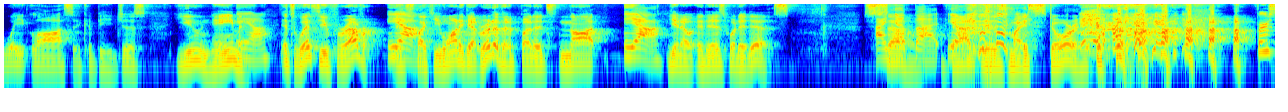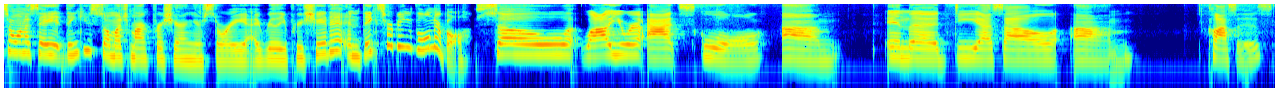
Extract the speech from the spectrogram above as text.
weight loss, it could be just you name it. Yeah. It's with you forever. Yeah. It's like you want to get rid of it, but it's not Yeah. you know, it is what it is. I get that, yeah. That is my story. First, I want to say thank you so much, Mark, for sharing your story. I really appreciate it. And thanks for being vulnerable. So, while you were at school, um, in the DSL um, classes,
